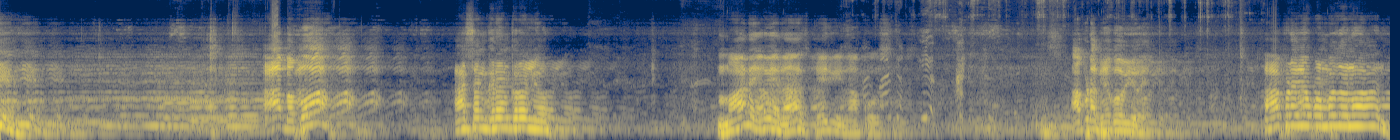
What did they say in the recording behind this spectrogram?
છે હા બાપુ. આસન ગ્રહણ કરો લ્યો. મારે હવે રાસ ફેરવી નાખો છે. આપડા ભેગો હોય. આપણે જો પણ મજો ન આવે ને.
